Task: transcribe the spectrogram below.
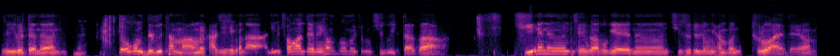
그래서 이럴 때는 네. 조금 느긋한 마음을 가지시거나 아니면 정한되면 현금을 좀 쥐고 있다가 기회는 제가 보기에는 지수 조정이 한번 들어와야 돼요.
